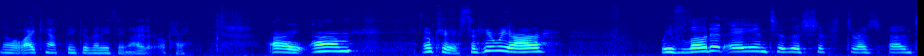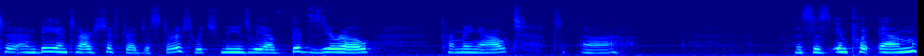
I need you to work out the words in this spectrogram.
No, I can't think of anything either. Okay. All right. Um, okay, so here we are. We've loaded A into the shift uh, into and B into our shift registers, which means we have bit zero coming out. Uh, this is input M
